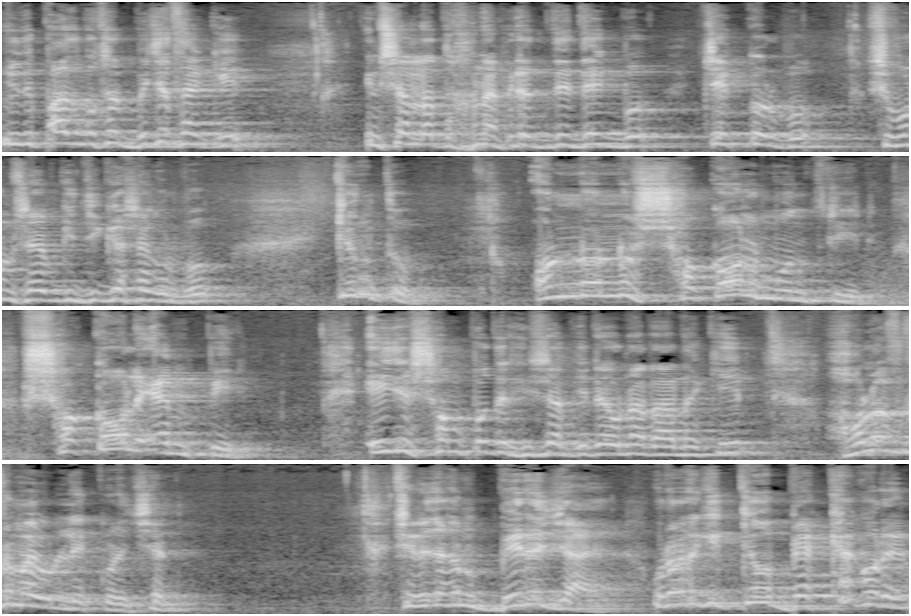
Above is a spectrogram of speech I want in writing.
যদি পাঁচ বছর বেঁচে থাকি ইনশাল্লাহ তখন আমি এটা দেখব চেক করব, সুমন সাহেবকে জিজ্ঞাসা করব। কিন্তু অন্য অন্য সকল মন্ত্রীর, সকল এমপির, এই যে সম্পদের হিসাব যেটা ওনারা নাকি হলফনামায় উল্লেখ করেছেন সেটা যখন বেড়ে যায়, ওনারা কি কেউ ব্যাখ্যা করেন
